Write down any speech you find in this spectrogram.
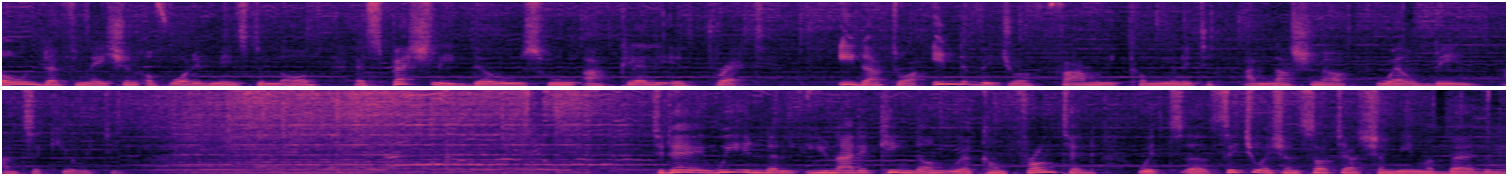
own definition of what it means to love, especially those who are clearly a threat either to our individual, family, community, and national well being and security. Today, we in the United Kingdom were confronted with uh, situations such as Shamima Begum.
